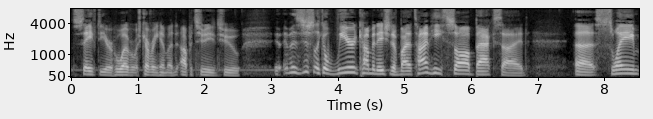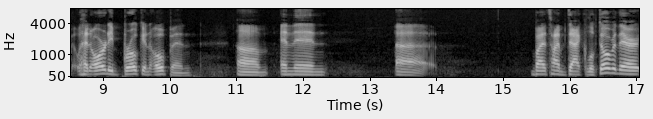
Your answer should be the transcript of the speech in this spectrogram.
safety or whoever was covering him an opportunity to. It, it was just like a weird combination of by the time he saw backside, uh, Swaim had already broken open, um, and then uh, by the time Dak looked over there,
